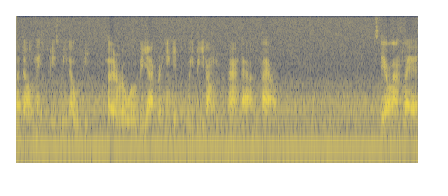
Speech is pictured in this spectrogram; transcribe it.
adult mysteries. We know the murderer will be apprehended, but we read on to find out how. Still, I'm glad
